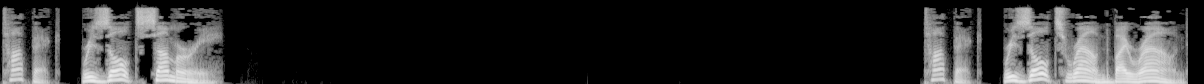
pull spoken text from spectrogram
Topic: Results summary. Topic: Results round by round.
